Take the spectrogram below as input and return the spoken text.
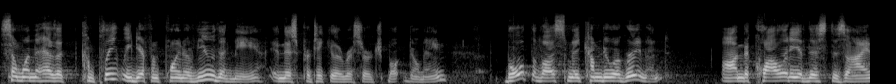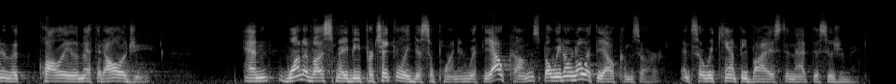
someone that has a completely different point of view than me in this particular research domain, both of us may come to agreement on the quality of this design and the quality of the methodology. And one of us may be particularly disappointed with the outcomes, but we don't know what the outcomes are. And so we can't be biased in that decision making.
